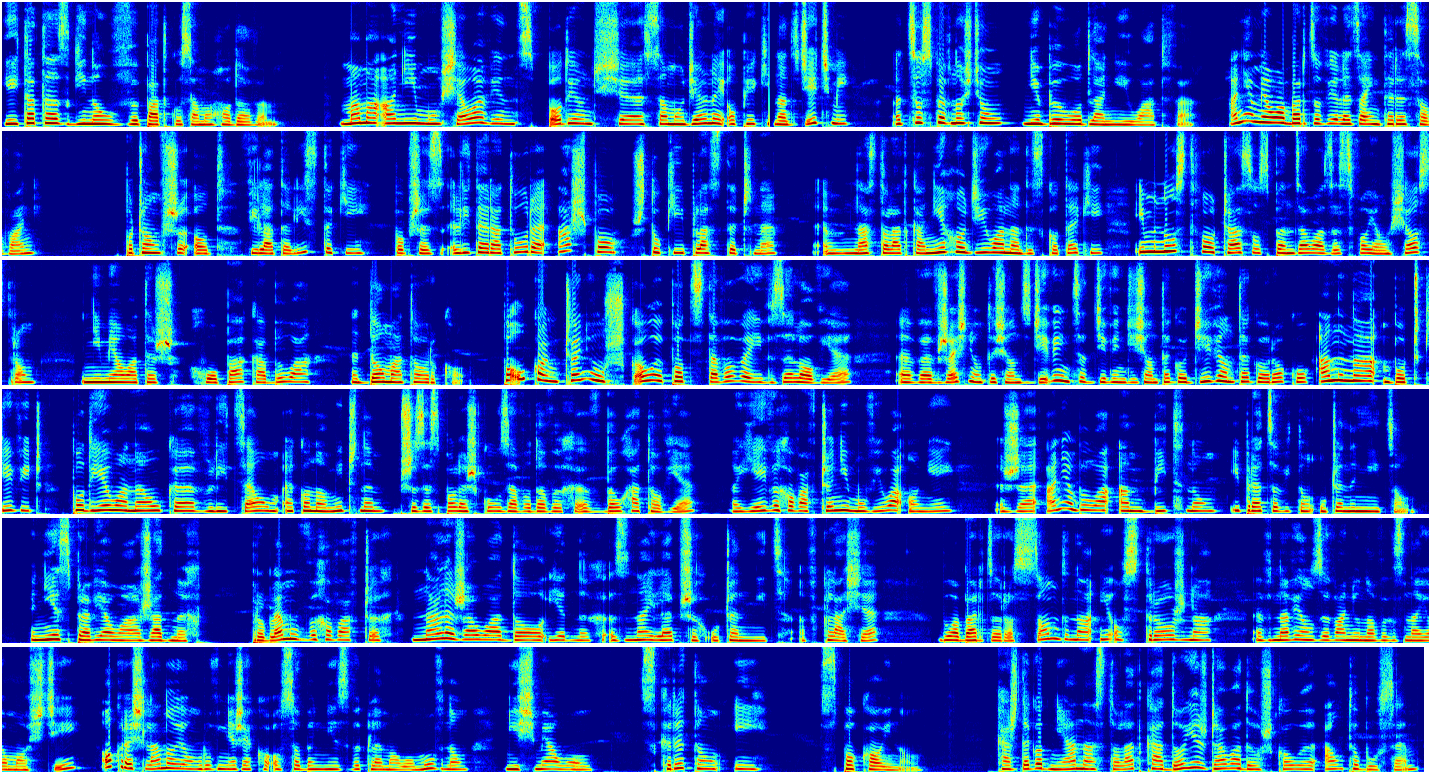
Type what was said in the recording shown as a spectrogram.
jej tata zginął w wypadku samochodowym. Mama Ani musiała więc podjąć się samodzielnej opieki nad dziećmi, co z pewnością nie było dla niej łatwe. Ania miała bardzo wiele zainteresowań, począwszy od filatelistyki, poprzez literaturę, aż po sztuki plastyczne. Nastolatka nie chodziła na dyskoteki i mnóstwo czasu spędzała ze swoją siostrą. Nie miała też chłopaka, była domatorką. Po ukończeniu szkoły podstawowej w Zelowie we wrześniu 1999 roku Anna Boczkiewicz podjęła naukę w liceum ekonomicznym przy Zespole Szkół Zawodowych w Bełchatowie. Jej wychowawczyni mówiła o niej, że Ania była ambitną i pracowitą uczennicą. Nie sprawiała żadnych problemów wychowawczych, należała do jednych z najlepszych uczennic w klasie, była bardzo rozsądna i ostrożna w nawiązywaniu nowych znajomości. Określano ją również jako osobę niezwykle małomówną, nieśmiałą, skrytą i spokojną. Każdego dnia nastolatka dojeżdżała do szkoły autobusem.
